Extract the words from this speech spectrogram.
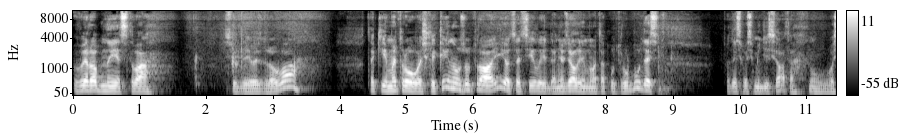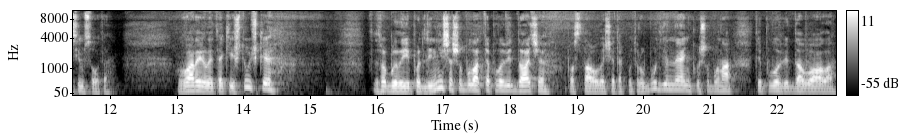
виробництва. Сюди ось дрова. Такі метровочки кинув з утра, і оце цілий день. Взяли ми таку трубу десь, то десь 80-та, ну, 800-та. Варили такі штучки. Зробили її подлінніше, щоб була тепловіддача. Поставили ще таку трубу длинненьку, щоб вона тепло віддавала.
